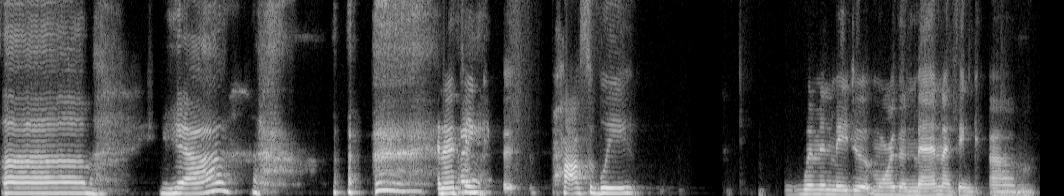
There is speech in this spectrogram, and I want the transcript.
Um, yeah. and I think I, possibly women may do it more than men. I think um,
